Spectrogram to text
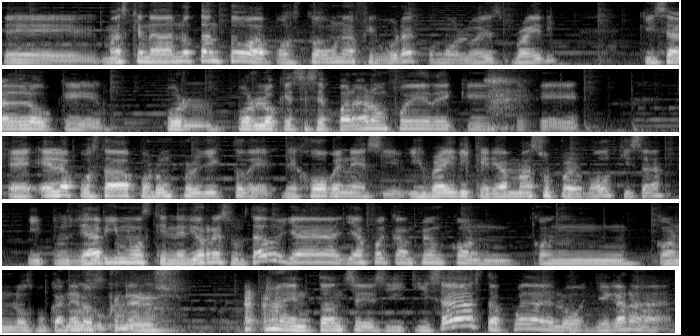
Eh, más que nada, no tanto apostó a una figura como lo es Brady. Quizá lo que, por, por lo que se separaron fue de que, que, eh, él apostaba por un proyecto de, de jóvenes y, y, Brady quería más Super Bowl quizá. Y pues ya vimos que le dio resultado, ya, ya fue campeón con, con, con los Bucaneros. Los Bucaneros. Entonces, y quizá hasta pueda lo, llegar a,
